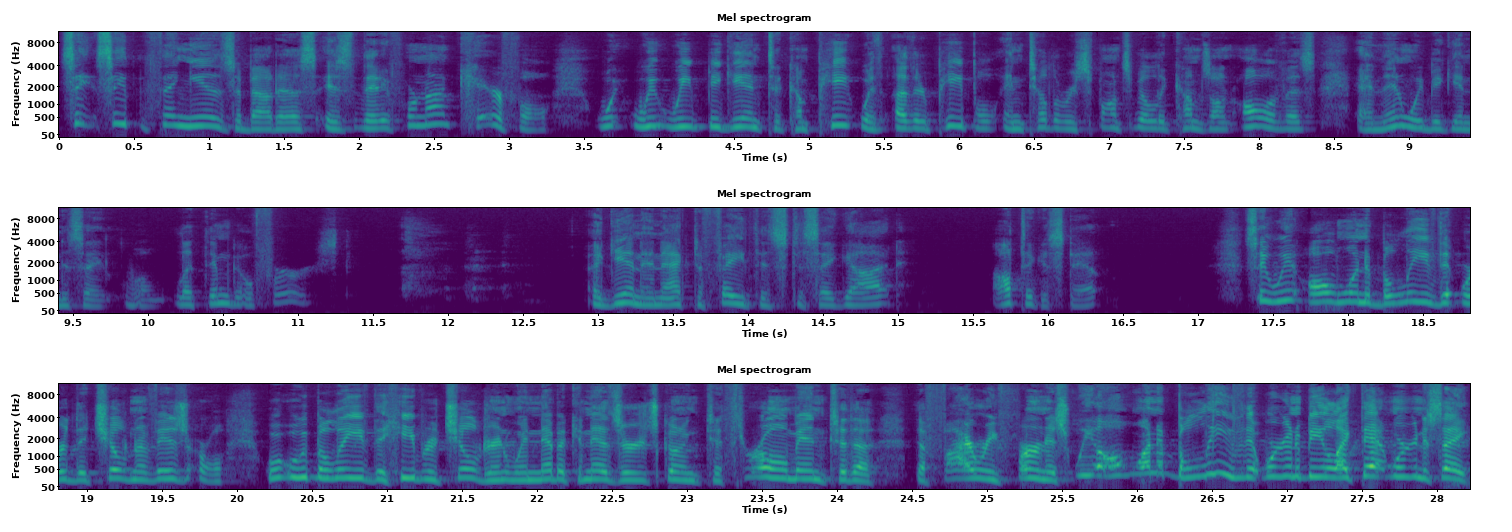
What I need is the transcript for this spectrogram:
See, see, the thing is about us is that if we're not careful, we, we, we, begin to compete with other people until the responsibility comes on all of us, and then we begin to say, well, let them go first. Again, an act of faith is to say, God, I'll take a step. See, we all want to believe that we're the children of Israel. We believe the Hebrew children when Nebuchadnezzar is going to throw them into the, the fiery furnace. We all want to believe that we're going to be like that. We're going to say,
